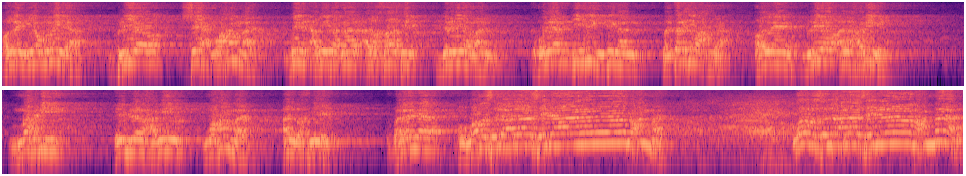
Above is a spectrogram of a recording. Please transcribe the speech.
oleh yang mulia beliau Syekh Muhammad bin Abi Bakar Al-Khatib dari Yaman. Kemudian diiringi dengan penterjemahnya oleh beliau Al-Habib Mahdi Ibn Al-Habib Muhammad Al-Khalid وبلغنا اللهم صل على سيدنا محمد. اللهم صل على سيدنا محمد.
